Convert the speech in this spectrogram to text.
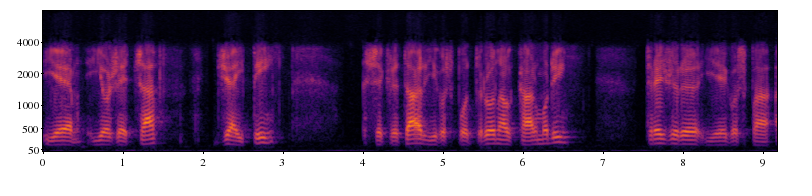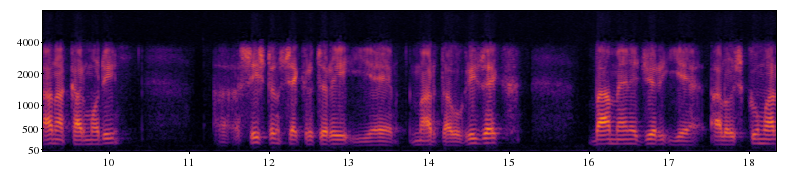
je Jože Caf, JP. Sekretar je gospod Ronald Carmody. Treasurer je gospa Ana Carmody. Assistant secretary je Marta Ogrizek bar manager je Alois Kumar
